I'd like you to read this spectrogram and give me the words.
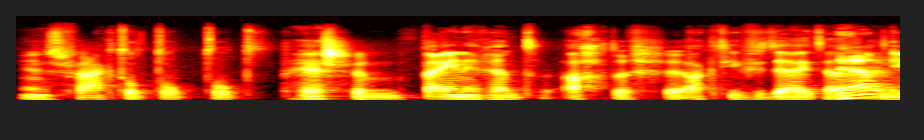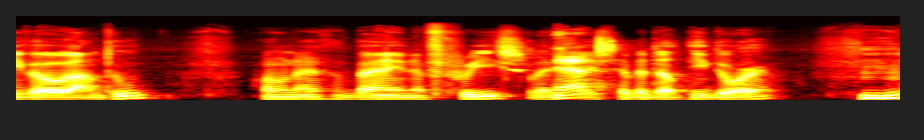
En is vaak tot, tot, tot hersenpijnigend-achtig eh, activiteit aan Ja. niveau aan toe. Gewoon echt bijna in een freeze. Alleen de Ja. hebben dat niet door. Mhm.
